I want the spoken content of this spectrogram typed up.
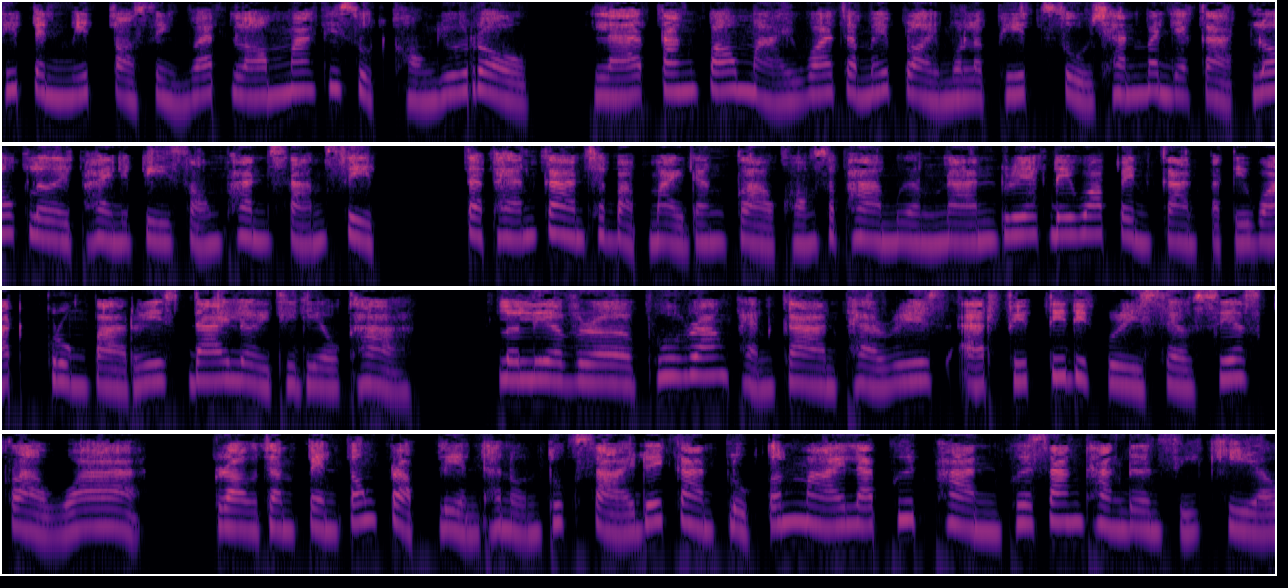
ที่เป็นมิตรต่อสิ่งแวดล้อมมากที่สุดของยุโรป และตั้งเป้าหมายว่าจะไม่ปล่อยมลพิษสู่ชั้นบรรยากาศโลกเลยภายในปี 2030 แต่แผนการฉบับใหม่ดังกล่าวของสภาเมืองนั้นเรียกได้ว่าเป็นการปฏิวัติกรุงปารีสได้เลยทีเดียวค่ะเลเลียเวอร์ผู้ร่างแผนการ Paris at 50 degrees Celsius กล่าวว่า เราจำเป็นต้องปรับเปลี่ยนถนนทุกสายด้วยการปลูกต้นไม้และพืชพันธุ์เพื่อสร้างทางเดินสีเขียว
